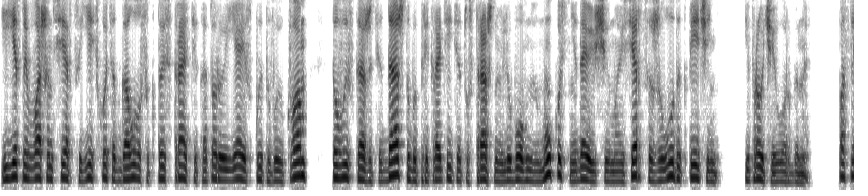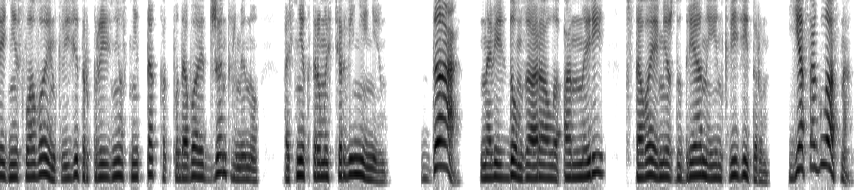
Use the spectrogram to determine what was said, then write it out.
и если в вашем сердце есть хоть отголосок той страсти, которую я испытываю к вам, то вы скажете «да», чтобы прекратить эту страшную любовную муку, снедающую мое сердце, желудок, печень и прочие органы. Последние слова инквизитор произнес не так, как подобает джентльмену, а с некоторым остервенением. «Да!» — на весь дом заорала Анна Ри, вставая между Дрианой и инквизитором. «Я согласна!»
